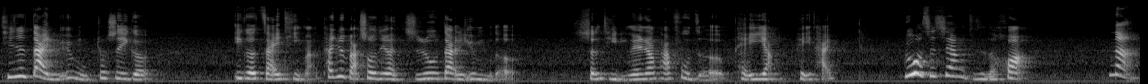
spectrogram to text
其实代理孕母就是一个一个载体嘛，他就把受精卵植入代理孕母的身体里面，让他负责培养胚胎。如果是这样子的话，那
